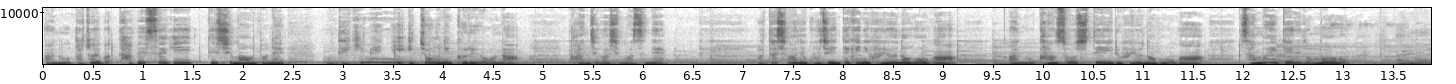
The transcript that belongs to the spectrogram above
あの例えば食べ過ぎてしまうとねもうてきめんに胃腸に来るような感じがしますね。私はね個人的に冬の方があの乾燥している冬の方が寒いけれどもあの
